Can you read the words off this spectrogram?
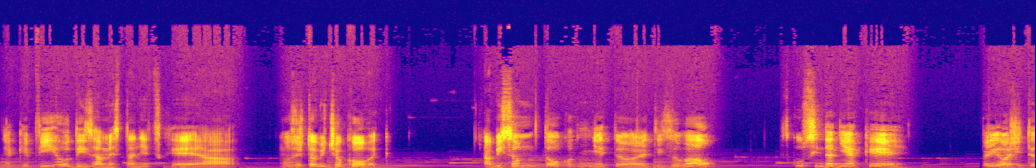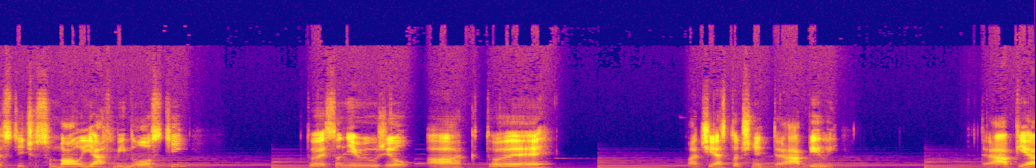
nejaké výhody zamestnanecké a môže to byť čokoľvek. Aby som toľko neteoretizoval, skúsim dať nejaké príležitosti, čo som mal ja v minulosti, ktoré som nevyužil a ktoré ma čiastočne trápili. Trápia,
